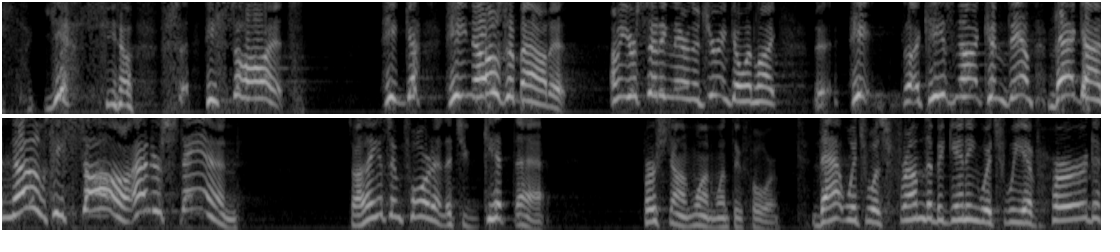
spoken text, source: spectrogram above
so, like, yes, you know, he saw it. He got, he knows about it. I mean, you're sitting there in the jury going like, he, like he's not condemned. That guy knows. He saw. I understand. So I think it's important that you get that. 1 John 1, 1 through 4 that which was from the beginning, which we have heard,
